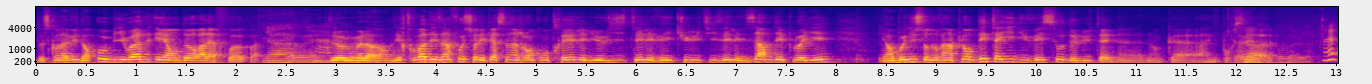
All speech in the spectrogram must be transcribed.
de ce qu'on a vu dans Obi-Wan et Andorre à la fois. Quoi. Ah ouais. Ah. Donc voilà, on y retrouvera des infos sur les personnages rencontrés, les lieux visités, les véhicules utilisés, les armes déployées. Et en bonus, on aura un plan détaillé du vaisseau de Luten. Euh, Donc euh, rien que pour ça. pas mal.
